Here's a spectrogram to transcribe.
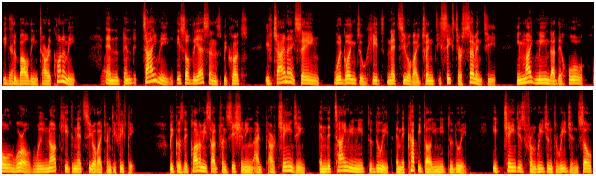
it's yeah. about the entire economy. And, and the timing is of the essence because if China is saying we're going to hit net zero by 2060 or 70, it might mean that the whole whole world will not hit net zero by 2050 because the economies are transitioning and are changing and the time you need to do it and the capital you need to do it it changes from region to region so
